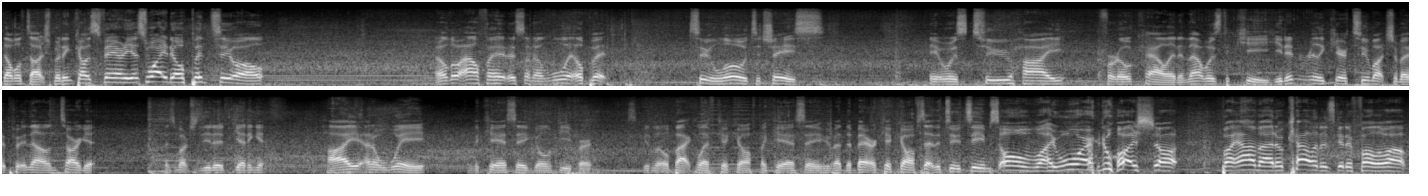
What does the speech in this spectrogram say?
double touch, but in comes Fairy. It's wide open to all. And although Alpha hit this on a little bit too low to chase, it was too high for O'Khaled, and that was the key. He didn't really care too much about putting that on target as much as he did getting it high and away from the KSA goalkeeper. Good little back left kickoff by KSA, who've had the better kickoffs at the two teams. Oh my word, what a shot by Ahmad. Is going to follow up,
